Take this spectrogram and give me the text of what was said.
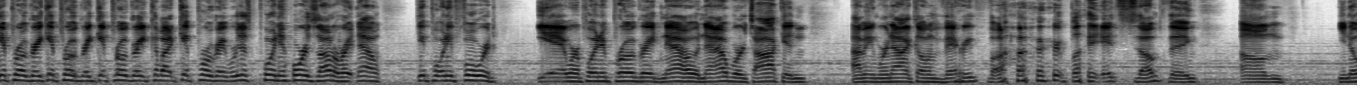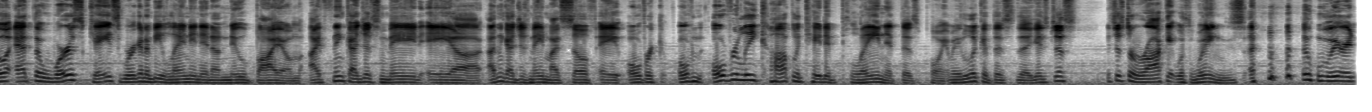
get prograde, get prograde, get prograde. Come on, get prograde. We're just pointing horizontal right now. Get pointing forward. Yeah, we're pointing prograde now. Now we're talking. I mean, we're not going very far, but it's something. Um, you know, at the worst case, we're gonna be landing in a new biome. I think I just made a, uh, I think I just made myself a over, over overly complicated plane at this point. I mean, look at this thing. It's just, it's just a rocket with wings. we're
